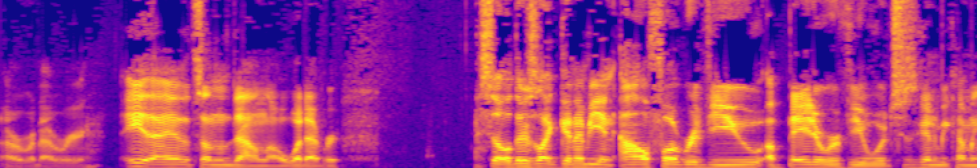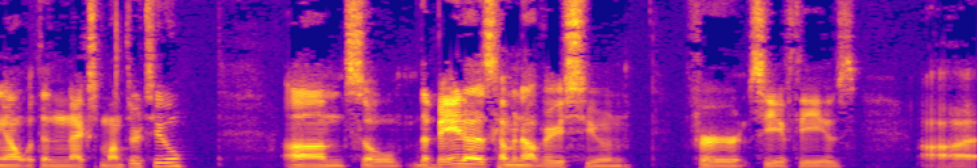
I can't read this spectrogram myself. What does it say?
or whatever. Yeah, it's on the download, whatever. So there's like going to be an alpha review, a beta review, which is going to be coming out within the next month or two. Um, so the beta is coming out very soon for Sea of Thieves. Uh,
